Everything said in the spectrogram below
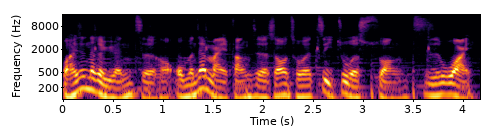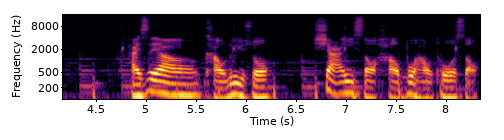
我还是那个原则哦。我们在买房子的时候，除了自己住的爽之外，还是要考虑说下一手好不好脱手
